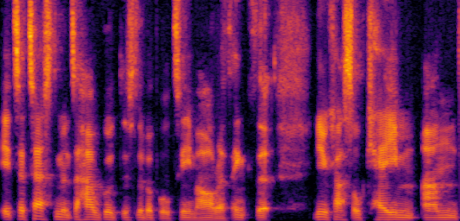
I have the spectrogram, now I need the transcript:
it's a testament to how good this Liverpool team are. I think that Newcastle came and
